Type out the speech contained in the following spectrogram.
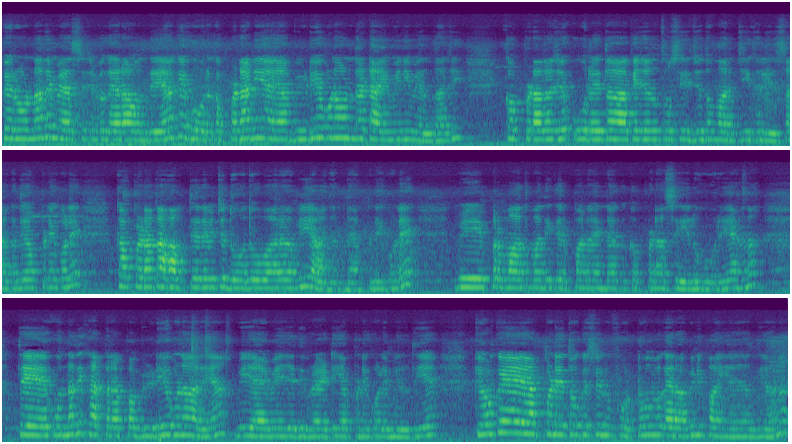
ਫਿਰ ਉਹਨਾਂ ਦੇ ਮੈਸੇਜ ਵਗੈਰਾ ਆਉਂਦੇ ਆ ਕਿ ਹੋਰ ਕੱਪੜਾ ਨਹੀਂ ਆਇਆ ਵੀਡੀਓ ਬਣਾਉਣ ਦਾ ਟਾਈਮ ਹੀ ਨਹੀਂ ਮਿਲਦਾ ਜੀ। ਕੱਪੜਾ ਤਾਂ ਜੇ ਉਰੇ ਤਾਂ ਆ ਕੇ ਜਦੋਂ ਤੁਸੀਂ ਜਦੋਂ ਮਰਜ਼ੀ ਖਰੀਦ ਸਕਦੇ ਹੋ ਆਪਣੇ ਕੋਲੇ, ਕੱਪੜਾ ਤਾਂ ਹਫ਼ਤੇ ਦੇ ਵਿੱਚ ਦੋ ਦੋ ਵਾਰ ਵੀ ਆ ਜਾਂਦਾ ਆਪਣੇ ਕੋਲੇ, ਵੀ ਪ੍ਰਮਾਤਮਾ ਦੀ ਕਿਰਪਾ ਨਾਲ ਇੰਨਾ ਕੁ ਕੱਪੜਾ ਸੇਲ ਹੋ ਰਿਹਾ ਹਨਾ। ਤੇ ਉਹਨਾਂ ਦੀ ਖਾਤਰ ਆਪਾਂ ਵੀਡੀਓ ਬਣਾ ਰਹੇ ਆ ਵੀ ਐਵੇਂ ਜਿਹੀ ਵੈਰਾਈਟੀ ਆਪਣੇ ਕੋਲੇ ਮਿਲਦੀ ਹੈ, ਕਿਉਂਕਿ ਆਪਣੇ ਤੋਂ ਕਿਸੇ ਨੂੰ ਫੋਟੋਆਂ ਵਗੈਰਾ ਵੀ ਨਹੀਂ ਪਾਈਆਂ ਜਾਂਦੀਆਂ ਹਨਾ।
